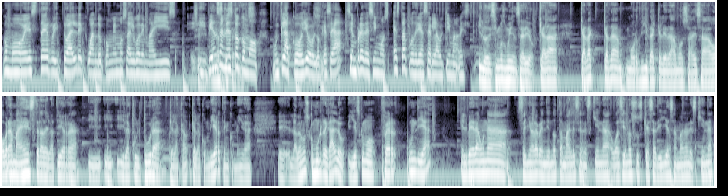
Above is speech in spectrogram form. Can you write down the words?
como este ritual de cuando comemos algo de maíz y piensan esto como un tlacoyo o lo que sea, siempre decimos, esta podría ser la última vez. Y lo decimos muy en serio. Cada cada, mordida que le damos a esa obra maestra de la tierra y, la cultura que la, que la, convierte en comida, eh, la vemos como un regalo. Y es como, Fer, un día el ver a una señora vendiendo tamales en la esquina o haciendo sus quesadillas a mano en la esquina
